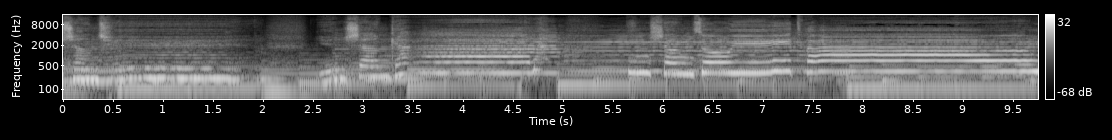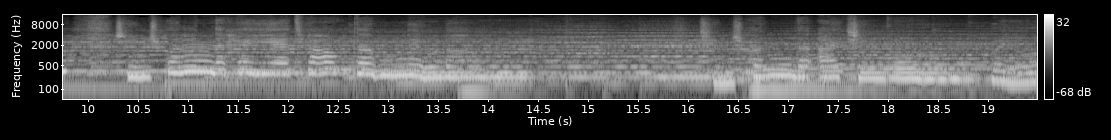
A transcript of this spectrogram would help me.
上去，云上看，云上走一趟。青春的黑夜，跳灯流浪。青春的爱情不会忘。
